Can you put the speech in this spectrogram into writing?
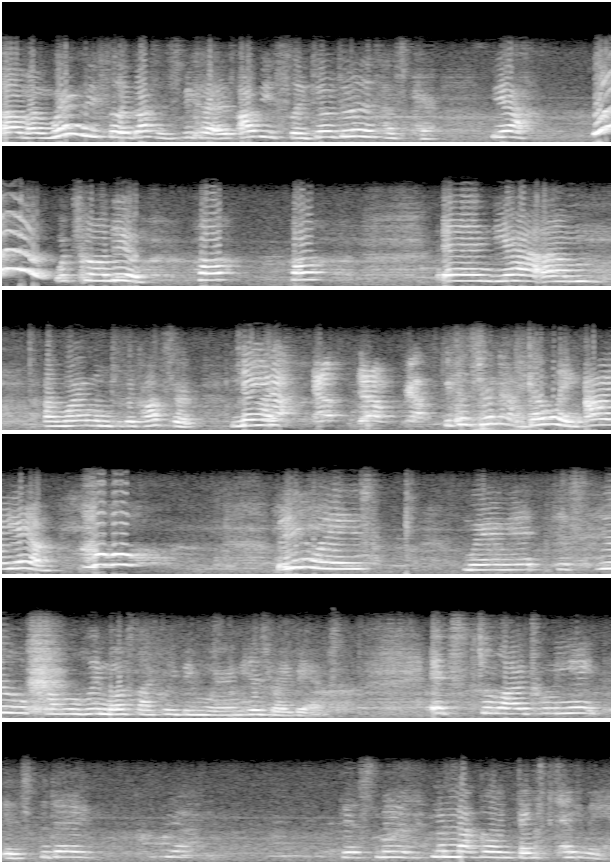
um, I'm wearing these silly glasses because obviously Joe Jonas has a pair. Yeah. Woo! What you gonna do? Huh? Huh? And yeah, um, I'm wearing them to the concert. No, you're not. Because you're not going. I am. but anyways, wearing it because he'll probably most likely be wearing his Ray-Bans. It's July 28th is the day. Yeah. Yes, ma'am. And I'm not going. Thanks for taking me.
